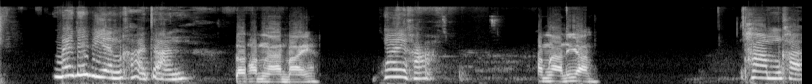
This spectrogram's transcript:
ๆ ไม่ได้เรียนค่ะอาจารย์ เราทำงานไหมใช่ค่ะทำงานหรือยังทำค่ะ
